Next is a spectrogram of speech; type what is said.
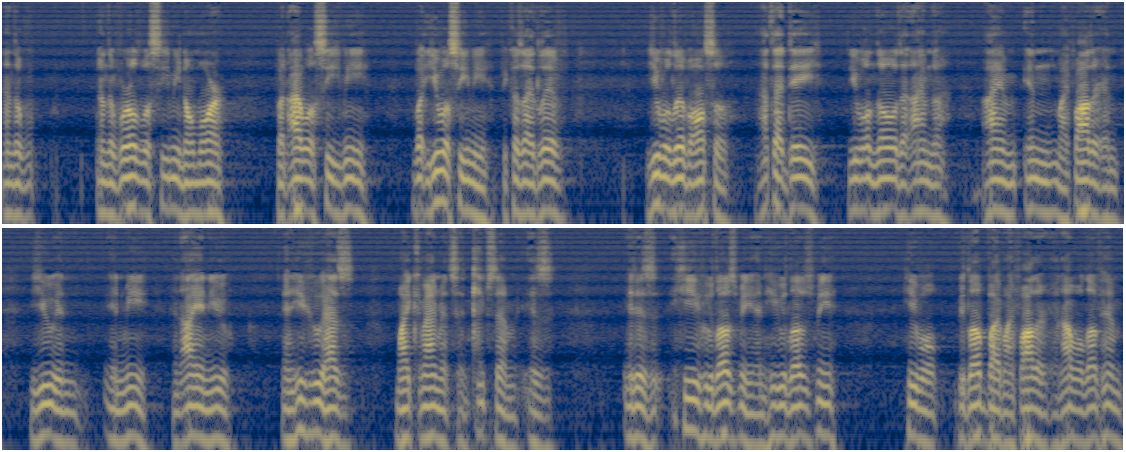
and the and the world will see me no more, but I will see me, but you will see me because I live. You will live also. At that day, you will know that I am the I am in my Father, and you in in me, and I in you, and he who has my commandments and keeps them is it is he who loves me and he who loves me he will be loved by my father and i will love him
